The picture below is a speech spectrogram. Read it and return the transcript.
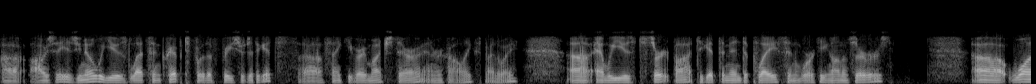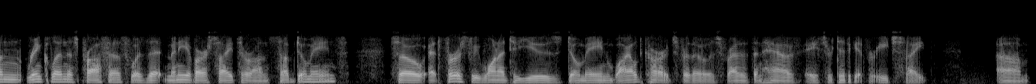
uh, obviously, as you know, we use Let's Encrypt for the free certificates. Uh, thank you very much, Sarah and her colleagues, by the way. Uh, and we used CertBot to get them into place and working on the servers. Uh, one wrinkle in this process was that many of our sites are on subdomains. So at first we wanted to use domain wildcards for those rather than have a certificate for each site. Um,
